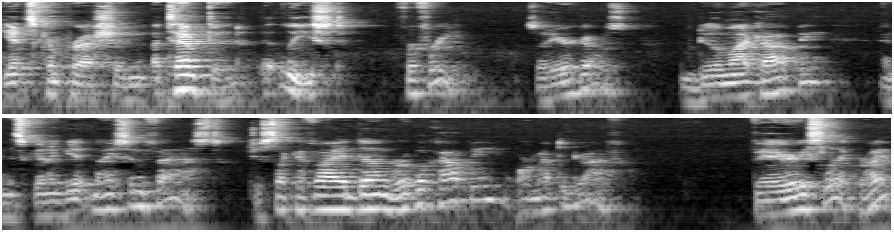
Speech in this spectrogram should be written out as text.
gets compression attempted at least for free. So here it goes. I'm doing my copy and it's going to get nice and fast, just like if I had done Robocopy or Map to Drive. Very slick, right?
